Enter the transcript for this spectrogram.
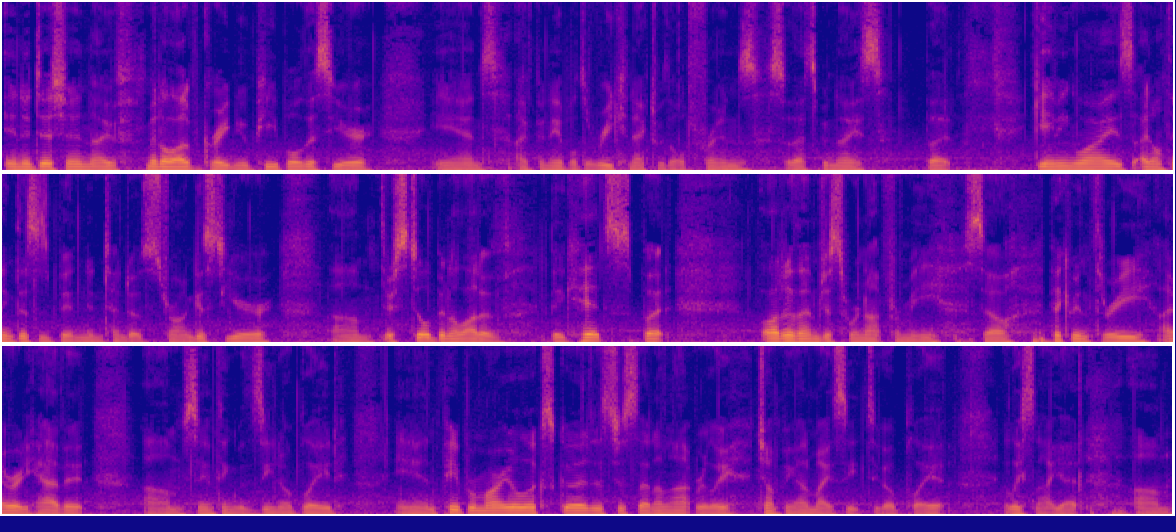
in addition, I've met a lot of great new people this year and I've been able to reconnect with old friends. So, that's been nice. But gaming wise, I don't think this has been Nintendo's strongest year. Um, there's still been a lot of big hits, but a lot of them just were not for me. So, Pikmin 3, I already have it. Um, same thing with Xenoblade. And Paper Mario looks good. It's just that I'm not really jumping out of my seat to go play it, at least not yet. Um,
